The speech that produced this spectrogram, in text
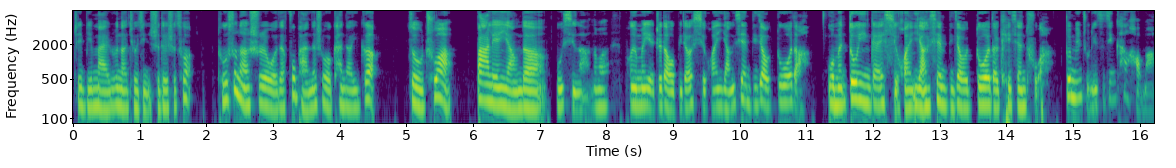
这笔买入呢究竟是对是错。图四呢是我在复盘的时候看到一个走出啊八连阳的图形啊，那么朋友们也知道我比较喜欢阳线比较多的，我们都应该喜欢阳线比较多的 K 线图啊，说明主力资金看好嘛。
